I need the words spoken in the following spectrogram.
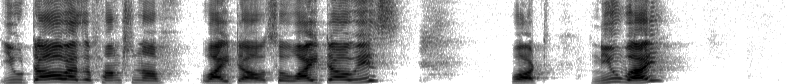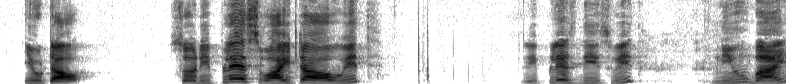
u tau as a function of y tau. So y tau is what nu by u tau. So replace y tau with replace this with nu by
